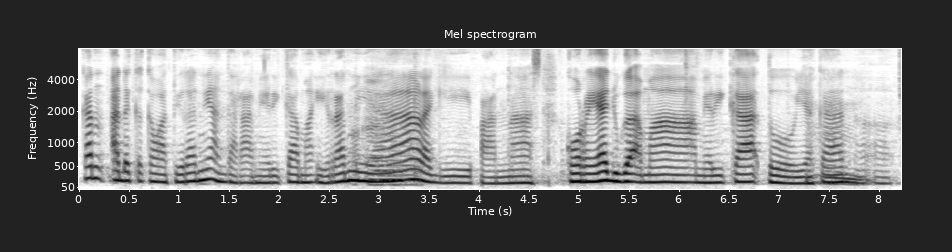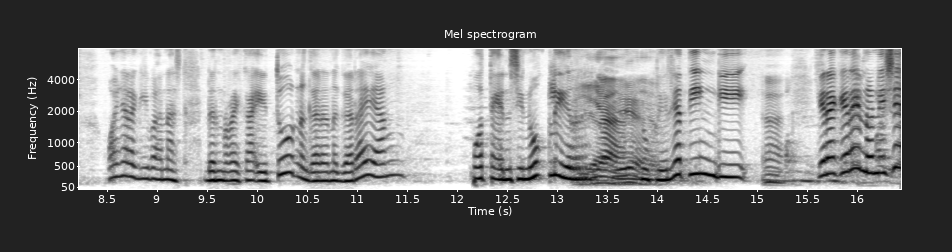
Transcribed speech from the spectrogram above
kan ada kekhawatiran nih antara Amerika sama Iran nih ya, lagi panas. Korea juga sama Amerika tuh ya kan. Heeh. Pokoknya lagi panas. Dan mereka itu negara-negara yang potensi nuklir, Iya. nuklirnya tinggi. Nah, Kira-kira Indonesia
